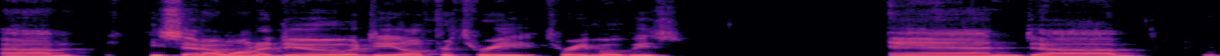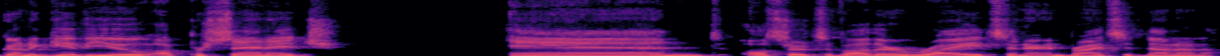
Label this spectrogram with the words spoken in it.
um, he said, "I want to do a deal for three three movies and um, we're going to give you a percentage and all sorts of other rights. And, and Brian said, no, no, no.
